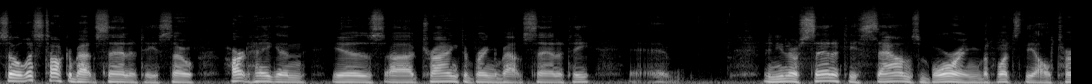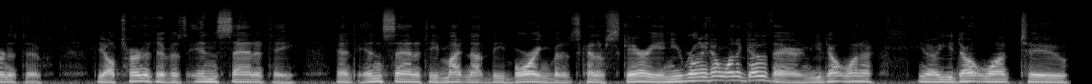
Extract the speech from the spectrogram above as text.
So let's talk about sanity. So Hart Hagen is uh, trying to bring about sanity. And you know, sanity sounds boring, but what's the alternative? The alternative is insanity. And insanity might not be boring, but it's kind of scary, and you really don't want to go there, and you don't want to, you know, you don't want to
